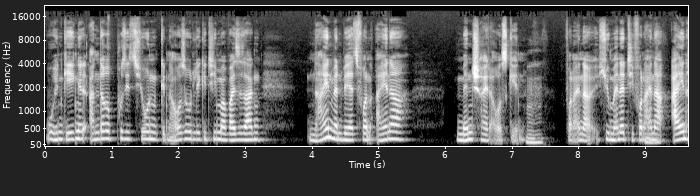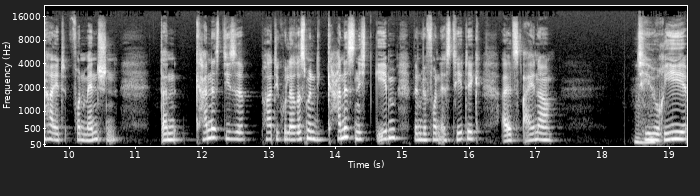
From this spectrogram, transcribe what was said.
wohingegen andere Positionen genauso legitimerweise sagen, nein, wenn wir jetzt von einer Menschheit ausgehen, mhm. von einer Humanity, von mhm. einer Einheit von Menschen, dann kann es diese Partikularismen, die kann es nicht geben, wenn wir von Ästhetik als einer mhm. Theorie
